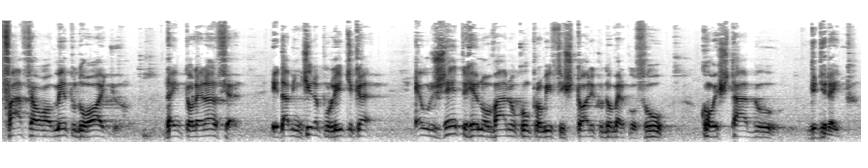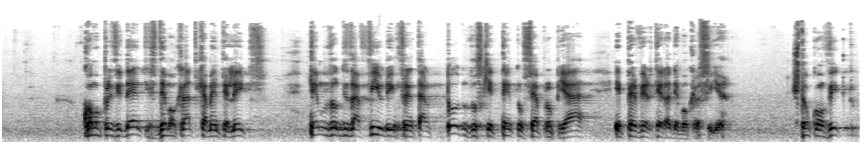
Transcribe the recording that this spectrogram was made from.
Face ao aumento do ódio, da intolerância e da mentira política, é urgente renovar o compromisso histórico do Mercosul com o Estado de Direito. Como presidentes democraticamente eleitos, temos o desafio de enfrentar todos os que tentam se apropriar e perverter a democracia. Estou convicto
